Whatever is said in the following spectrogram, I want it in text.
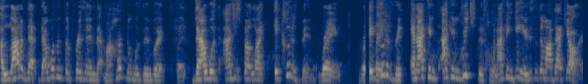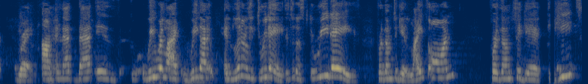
a lot of that, that wasn't the prison that my husband was in, but Right. that was, I just felt like it could have been. Right. Right. It could have been. And I can, I can reach this one. I can get here. This is in my backyard. Right. Um, and that, that is, we were like, we got it in literally three days. It took us three days for them to get lights on, for them to get heat,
